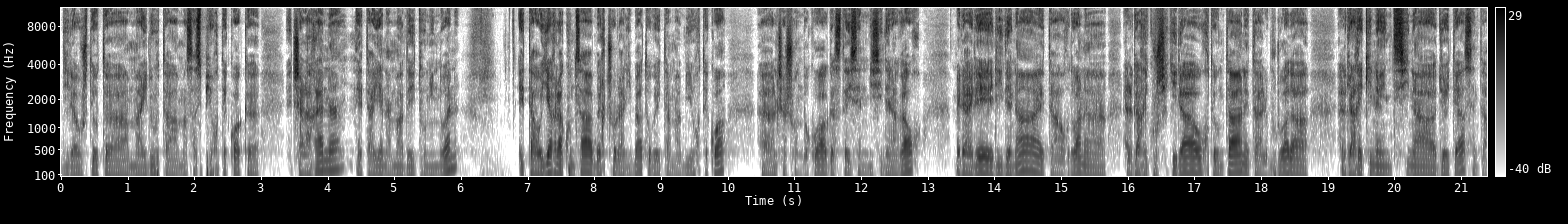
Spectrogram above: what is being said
dira usteot amairu eta amazazpi urtekoak uh, etxalaren, eta haien ama deitu ninduen. Eta hoiak lakuntza bertsolari bat, hogeita ama bi urtekoa, uh, altsasu ondokoa, gazta izen bizi dena gaur, bera ere eri dena, eta orduan uh, elgarrik usikira urte untan, eta helburua da elgarrekin eintzina joiteaz, eta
